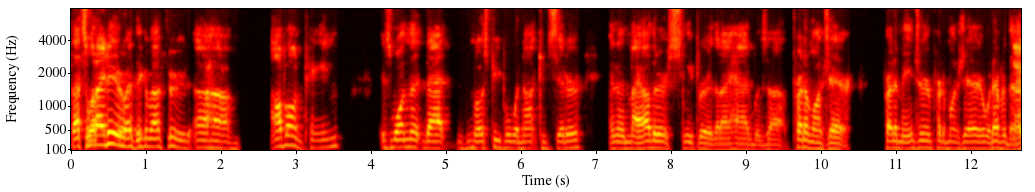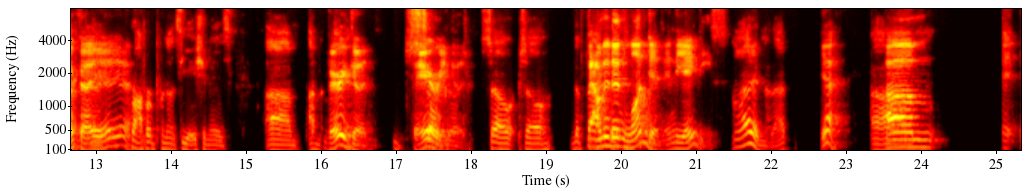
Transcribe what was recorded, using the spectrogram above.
that's what I do. I think about food. Um Au Bon Pain is one that that most people would not consider. And then my other sleeper that I had was uh Pret a Manger. Pret a Manger, Pret a Manger, whatever the Okay, yeah, yeah, proper pronunciation is. Um I'm very good. so Very good. So so the Founded that- in London in the eighties. Oh, I didn't know that. Yeah, Um, Um, it-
